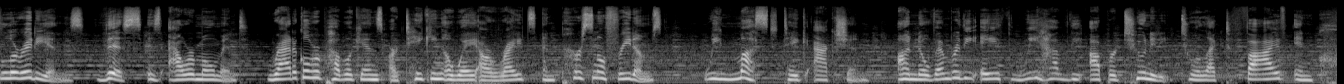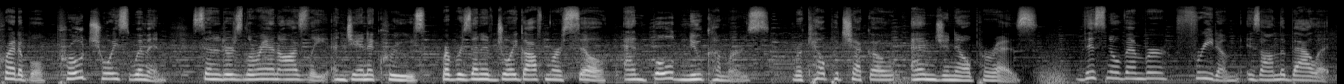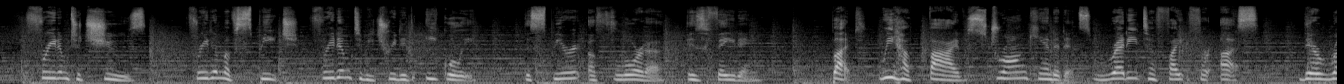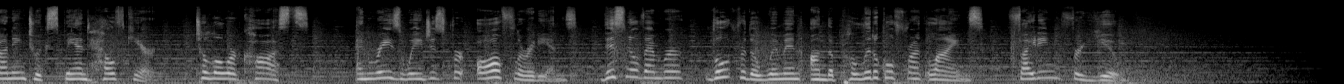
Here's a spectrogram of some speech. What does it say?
Floridians, this is our moment. Radical Republicans are taking away our rights and personal freedoms. We must take action. On November the 8th, we have the opportunity to elect five incredible pro choice women Senators Loranne Ausley and Janet Cruz, Representative Joy Goff Marcil, and bold newcomers Raquel Pacheco and Janelle Perez. This November, freedom is on the ballot freedom to choose, freedom of speech, freedom to be treated equally. The spirit of Florida is fading. But we have five strong candidates ready to fight for us. They're running to expand healthcare, to lower costs, and raise wages for all Floridians. This November, vote for the women on the political front lines, fighting for you.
